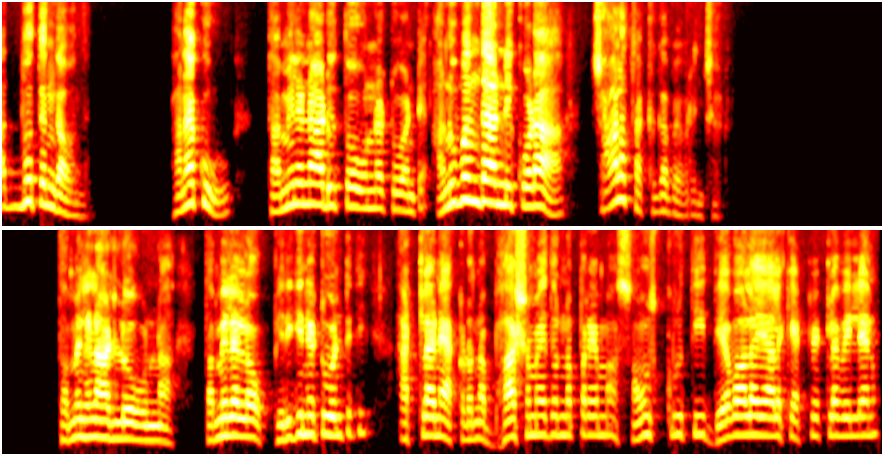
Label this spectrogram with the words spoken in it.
అద్భుతంగా ఉంది. తనకు తమిళనాడుతో ఉన్నటువంటి అనుబంధాన్ని కూడా చాలా చక్కగా వివరించాడు. తమిళనాడులో ఉన్న తమిళలో పెరిగినటువంటిది అట్లానే అక్కడున్న భాష మీద ఉన్న ప్రేమ సంస్కృతి దేవాలయాలకి ఎట్లెట్లా వెళ్ళాను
